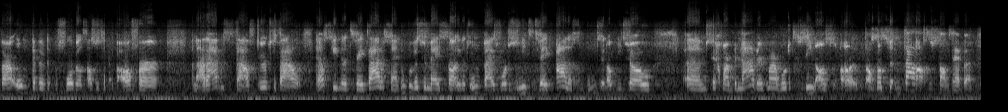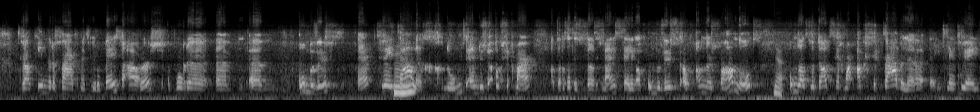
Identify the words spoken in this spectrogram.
waarom hebben we het bijvoorbeeld als we het hebben over een Arabische taal of Turkse taal. Hè, als kinderen tweetalig zijn, noemen we ze meestal in het onderwijs, worden ze niet tweetalig genoemd en ook niet zo um, zeg maar benaderd, maar wordt gezien als, als dat ze een taalachterstand hebben. Terwijl kinderen vaak met Europese ouders worden um, um, onbewust tweetalig mm. genoemd. En dus ook, zeg maar, althans dat is, dat is mijn stelling, ook onbewust ook anders behandeld. Ja. Omdat we dat, zeg maar, acceptabele uh, intellectuele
